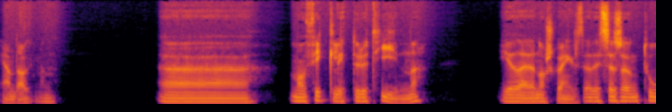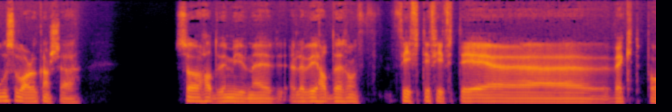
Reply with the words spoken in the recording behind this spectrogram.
én dag, men uh, man fikk litt rutine i det der norske og engelske. I sesong to så var det kanskje Så hadde vi mye mer Eller vi hadde sånn 50-50-vekt på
